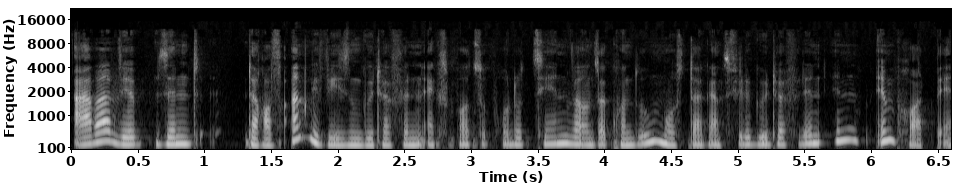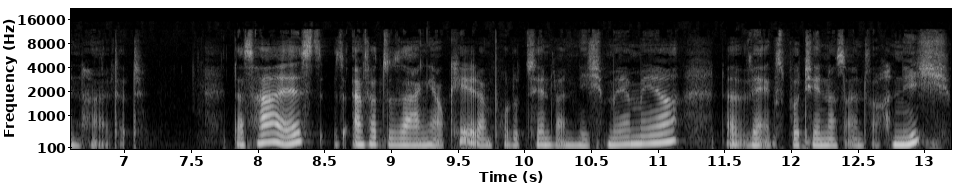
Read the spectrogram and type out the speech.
Aber wir sind darauf angewiesen, Güter für den Export zu produzieren, weil unser Konsummuster ganz viele Güter für den Import beinhaltet. Das heißt, einfach zu sagen, ja okay, dann produzieren wir nicht mehr mehr, wir exportieren das einfach nicht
